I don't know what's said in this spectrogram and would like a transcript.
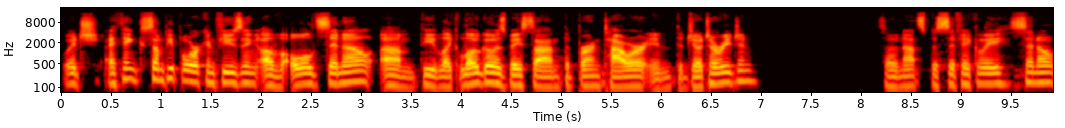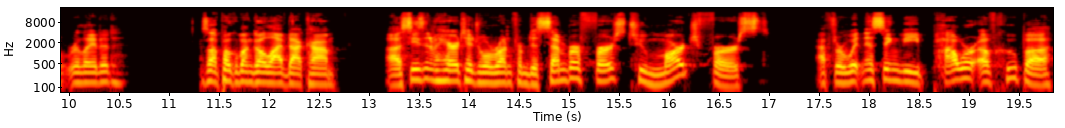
which I think some people were confusing of old Sinnoh. Um, the like logo is based on the Burn Tower in the Johto region, so not specifically Sinnoh related. It's on PokemonGoLive.com. Uh, Season of Heritage will run from December 1st to March 1st after witnessing the power of Hoopa.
